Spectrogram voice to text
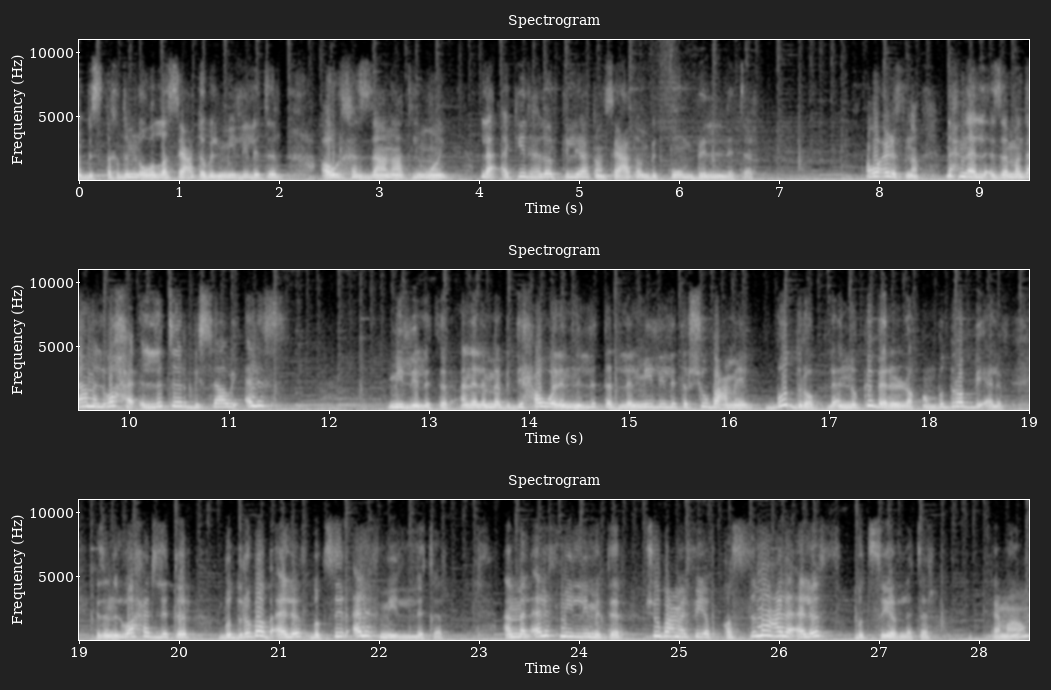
بستخدم له والله ساعته بالميلي لتر أو الخزانات المي؟ لا أكيد هدول كلياتهم ساعتهم بتكون باللتر وعرفنا نحن إذا ما دام اللتر بيساوي ألف ميلي لتر أنا لما بدي أحول من اللتر للميلي لتر شو بعمل؟ بضرب لأنه كبر الرقم بضرب بألف. اذا الواحد لتر بضربها بألف بتصير ألف ميلي لتر أما الألف ميلي متر شو بعمل فيها؟ بقسمها على ألف بتصير لتر. تمام؟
